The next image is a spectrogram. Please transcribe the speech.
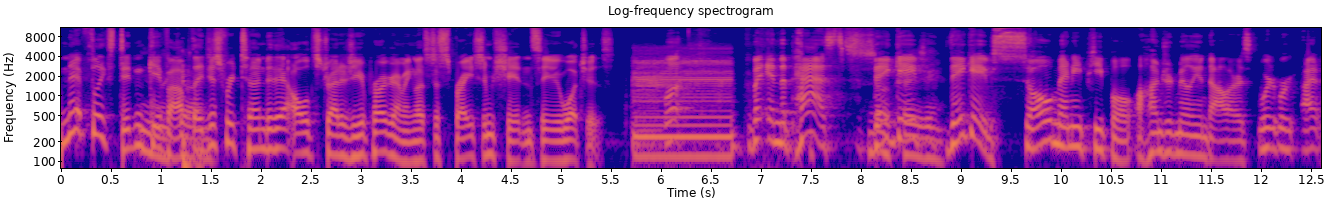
Netflix didn't oh give my up. They just returned to their old strategy of programming. Let's just spray some shit and see who watches. Well, but in the past, they gave crazy. they gave so many people a hundred million dollars. We're, we're I,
